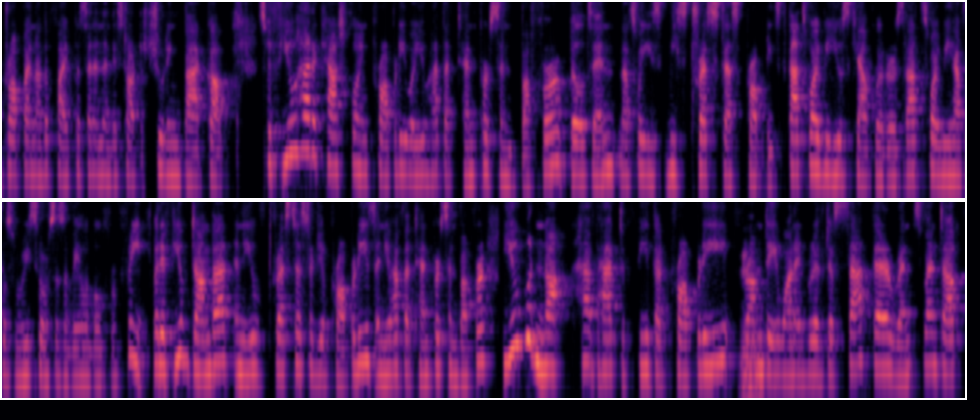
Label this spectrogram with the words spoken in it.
drop by another 5% and then they start shooting back up. So if you had a cash flowing property where you had that 10% buffer built in that's why you, we stress test properties. That's why we use calculators. That's why we have those resources available for free. But if you've done that and you've stress tested your properties and you have that 10% buffer you would not have had to feed that property from mm. day one. It would have just sat there rents went up.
